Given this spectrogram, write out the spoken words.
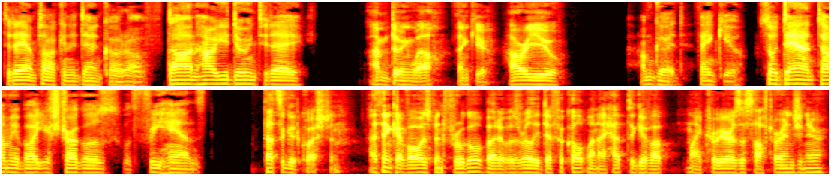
Today I'm talking to Dan Kodov. Don, how are you doing today? I'm doing well. Thank you. How are you? I'm good. Thank you. So Dan, tell me about your struggles with free hands that's a good question. I think I've always been frugal, but it was really difficult when I had to give up my career as a software engineer.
